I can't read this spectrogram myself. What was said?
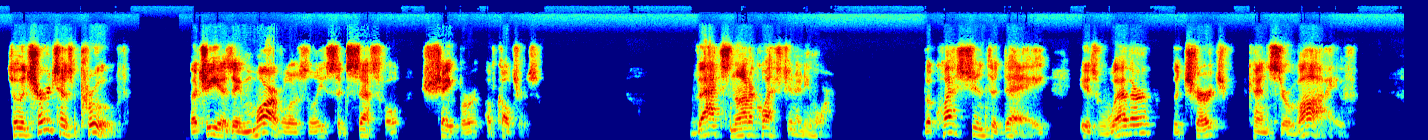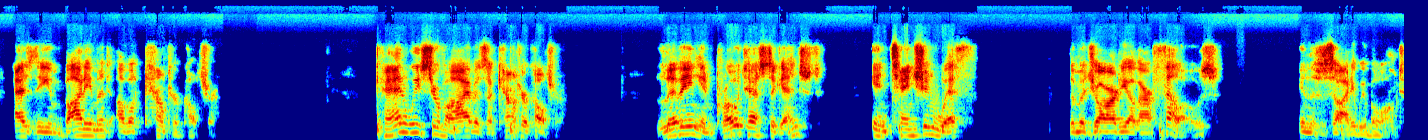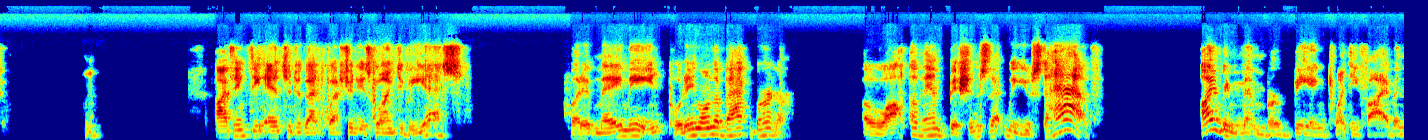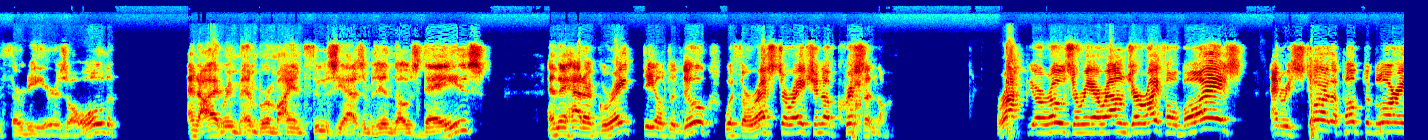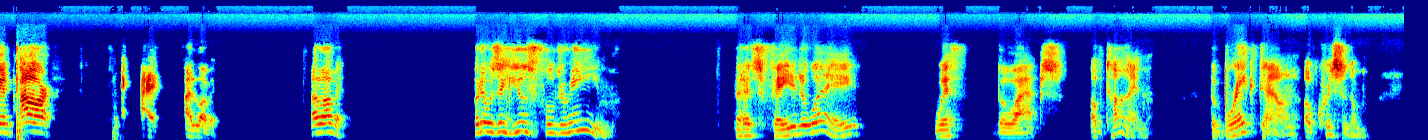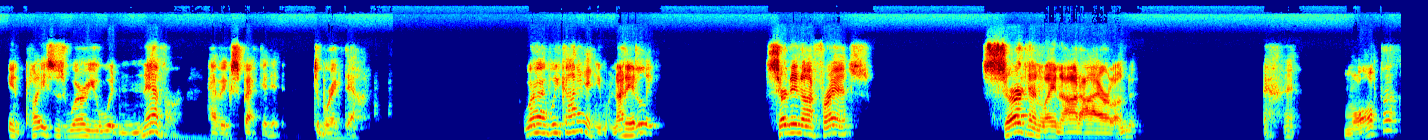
So the church has proved that she is a marvelously successful shaper of cultures. That's not a question anymore. The question today is whether the church can survive as the embodiment of a counterculture. Can we survive as a counterculture, living in protest against, in tension with the majority of our fellows in the society we belong to? Hmm? I think the answer to that question is going to be yes. But it may mean putting on the back burner a lot of ambitions that we used to have. I remember being 25 and 30 years old, and I remember my enthusiasms in those days. And they had a great deal to do with the restoration of Christendom. Wrap your rosary around your rifle, boys, and restore the Pope to glory and power. I, I love it. I love it. But it was a youthful dream that has faded away with the lapse of time, the breakdown of Christendom in places where you would never have expected it to break down. Where have we got it anymore? Not Italy. Certainly not France. Certainly not Ireland. Malta?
